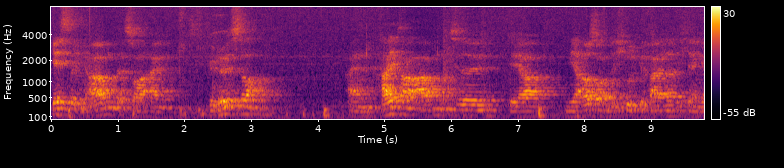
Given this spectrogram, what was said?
gestrigen Abend. Es war ein gelöster, ein heiterer Abend, äh, der mir außerordentlich gut gefallen hat. Ich denke,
